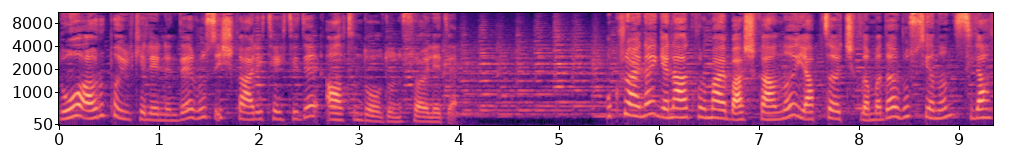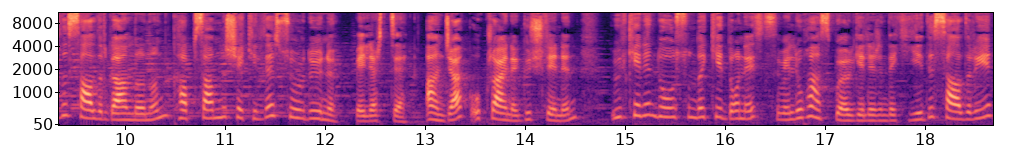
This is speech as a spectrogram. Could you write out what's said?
Doğu Avrupa ülkelerinin de Rus işgali tehdidi altında olduğunu söyledi. Ukrayna Genelkurmay Başkanlığı yaptığı açıklamada Rusya'nın silahlı saldırganlığının kapsamlı şekilde sürdüğünü belirtti. Ancak Ukrayna güçlerinin ülkenin doğusundaki Donetsk ve Luhansk bölgelerindeki 7 saldırıyı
